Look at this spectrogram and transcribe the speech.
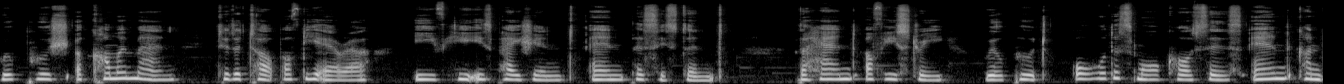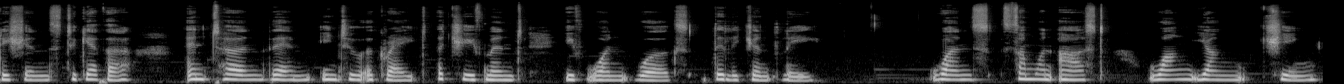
will push a common man to the top of the era if he is patient and persistent. The hand of history will put all the small causes and conditions together and turn them into a great achievement if one works diligently. Once someone asked Wang Yangqing,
